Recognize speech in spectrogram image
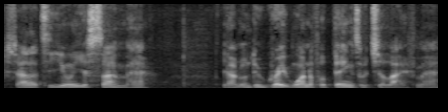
Shout out to you and your son, man. Y'all gonna do great, wonderful things with your life, man.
